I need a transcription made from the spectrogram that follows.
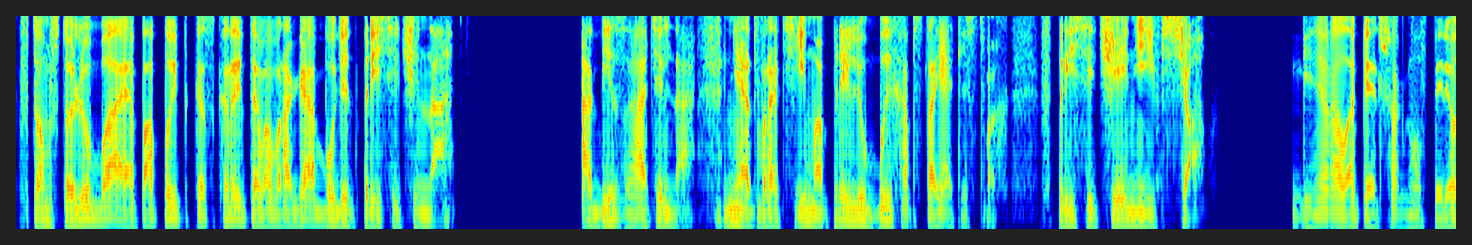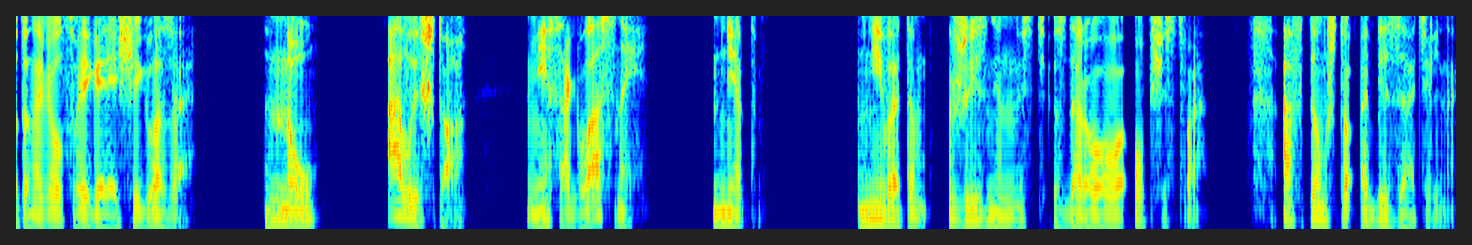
в том, что любая попытка скрытого врага будет пресечена. Обязательно, неотвратимо, при любых обстоятельствах. В пресечении все — Генерал опять шагнул вперед и навел свои горящие глаза. «Ну? А вы что, не согласны?» «Нет. Не в этом жизненность здорового общества, а в том, что обязательно,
